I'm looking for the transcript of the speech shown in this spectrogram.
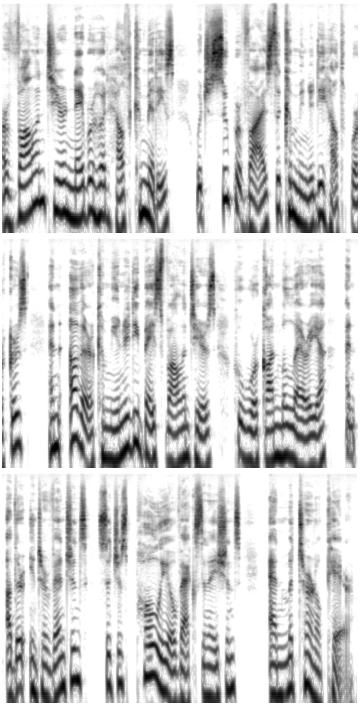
are volunteer neighborhood health committees, which supervise the community health workers and other community based volunteers who work on malaria and other interventions such as polio vaccinations and maternal care.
